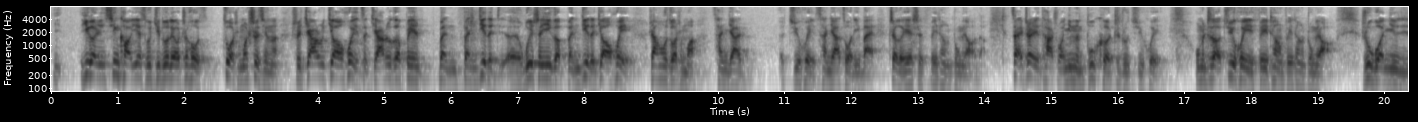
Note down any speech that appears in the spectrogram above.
一一个人信靠耶稣基督了之后，做什么事情啊？是加入教会，加入个本本本地的呃，为神一个本地的教会，然后做什么？参加。聚会参加做礼拜，这个也是非常重要的。在这里他说：“你们不可止住聚会。”我们知道聚会非常非常重要。如果你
